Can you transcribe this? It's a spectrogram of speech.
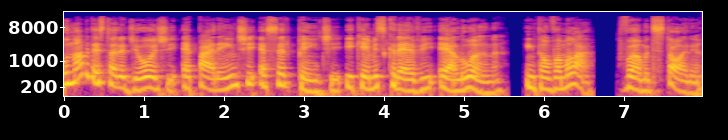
O nome da história de hoje é Parente é Serpente e quem me escreve é a Luana. Então vamos lá, vamos de história.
